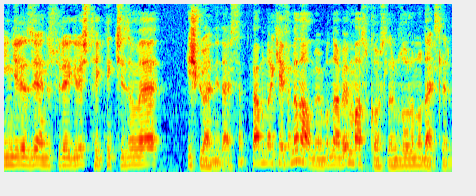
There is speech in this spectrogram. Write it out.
İngilizce, endüstriye giriş, teknik çizim ve iş güvenliği dersim. Ben bunları keyfimden almıyorum. Bunlar benim must course'larım, zorunlu derslerim.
